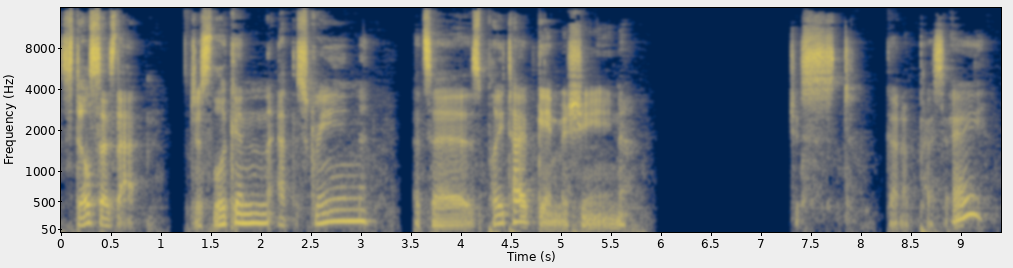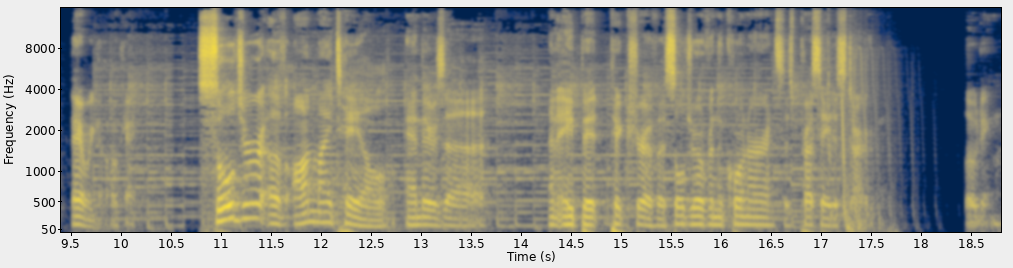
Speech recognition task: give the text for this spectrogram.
Still says that. Just looking at the screen, it says play type game machine. Just gonna press A. There we go. Okay. Soldier of On My Tail, and there's a an 8-bit picture of a soldier over in the corner. It says press A to start. Loading.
